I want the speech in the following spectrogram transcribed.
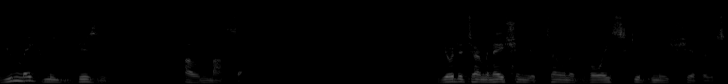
You make me dizzy, Almasa. Your determination, your tone of voice give me shivers.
